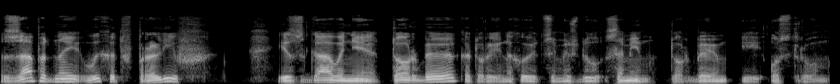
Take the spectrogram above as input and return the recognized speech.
Западный выход в пролив из гавани Торбе, который находится между самим Торбеем и островом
